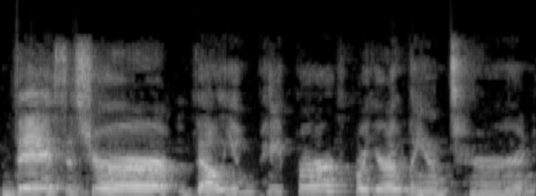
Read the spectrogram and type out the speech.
this is your vellum paper for your lantern.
